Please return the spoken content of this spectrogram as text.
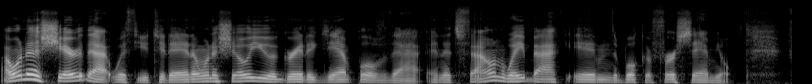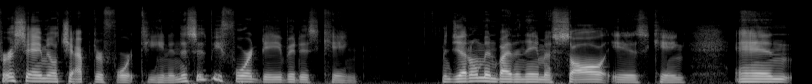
I want to share that with you today, and I want to show you a great example of that, and it's found way back in the book of First Samuel, First Samuel chapter 14, and this is before David is king. A gentleman by the name of Saul is king, and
